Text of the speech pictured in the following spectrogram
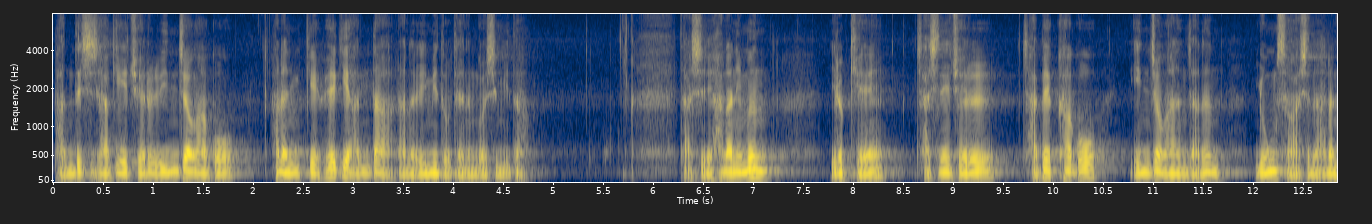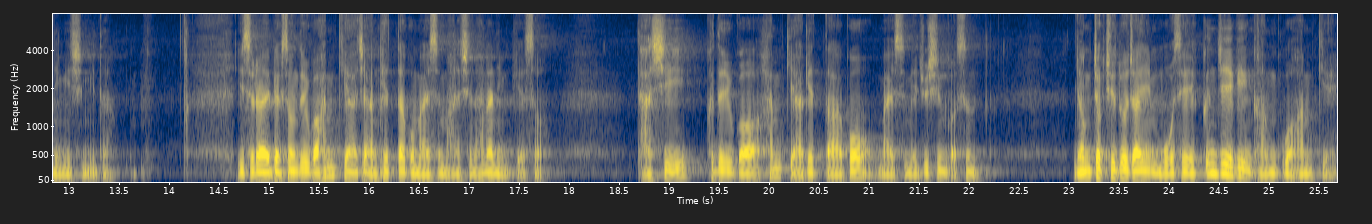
반드시 자기의 죄를 인정하고 하나님께 회개한다라는 의미도 되는 것입니다. 다시 하나님은 이렇게 자신의 죄를 자백하고 인정하는 자는 용서하시는 하나님이십니다. 이스라엘 백성들과 함께 하지 않겠다고 말씀하신 하나님께서 다시 그들과 함께 하겠다고 말씀해 주신 것은 영적 지도자인 모세의 끈질긴 강구와 함께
